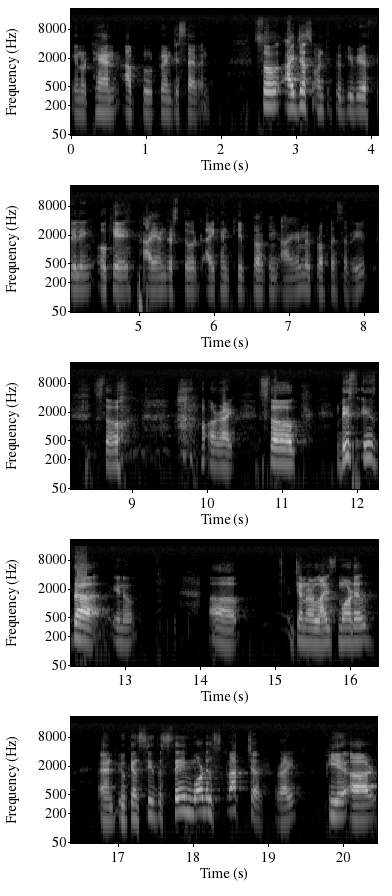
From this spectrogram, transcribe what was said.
you know, 10 up to 27. So I just wanted to give you a feeling, okay, I understood, I can keep talking, I am a professor, so, all right. So this is the, you know, uh, generalized model, and you can see the same model structure, right? PAR,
